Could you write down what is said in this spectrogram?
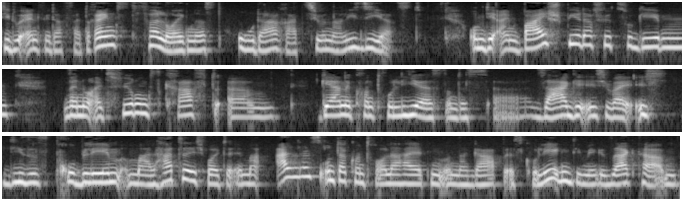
die du entweder verdrängst, verleugnest oder rationalisierst. Um dir ein Beispiel dafür zu geben, wenn du als Führungskraft ähm, gerne kontrollierst. Und das äh, sage ich, weil ich dieses Problem mal hatte. Ich wollte immer alles unter Kontrolle halten und dann gab es Kollegen, die mir gesagt haben,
